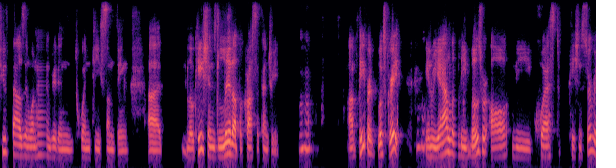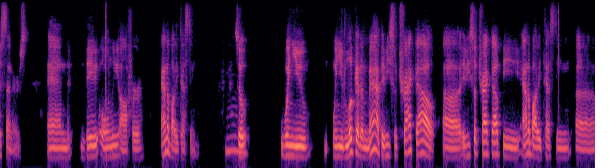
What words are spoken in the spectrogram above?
2,120 something uh, locations lit up across the country. Mm-hmm. On paper, looks great. Mm-hmm. In reality, those were all the Quest patient service centers and they only offer antibody testing. Mm. So when you when you look at a map, if you subtract out uh, if you subtract out the antibody testing, uh,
